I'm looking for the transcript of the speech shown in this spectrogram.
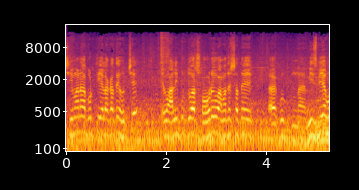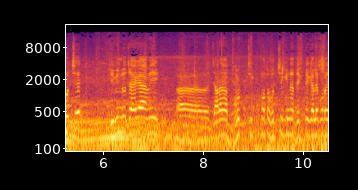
সীমানাবর্তী এলাকাতে হচ্ছে এবং আলিপুরদুয়ার শহরেও আমাদের সাথে খুব মিসবিহেভ হচ্ছে। বিভিন্ন জায়গায় আমি যারা ভোট ঠিক মতো হচ্ছে কিনা দেখতে গেলে পরে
